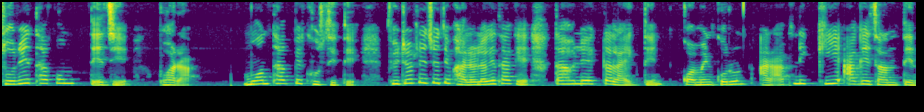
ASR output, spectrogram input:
শরীর থাকুন তেজে ভরা। মন থাকবে খুশিতে। ভিডিওটি যদি ভালো লাগে থাকে, তাহলে একটা লাইক দিন কমেন্ট করুন, আর আপনি কি আগে জানতেন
